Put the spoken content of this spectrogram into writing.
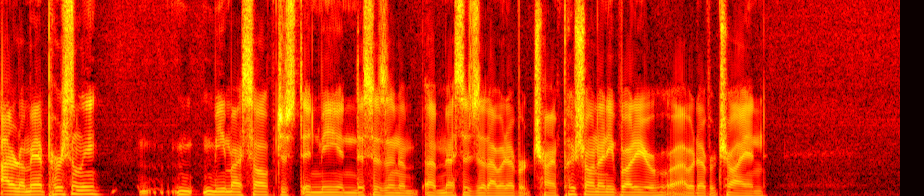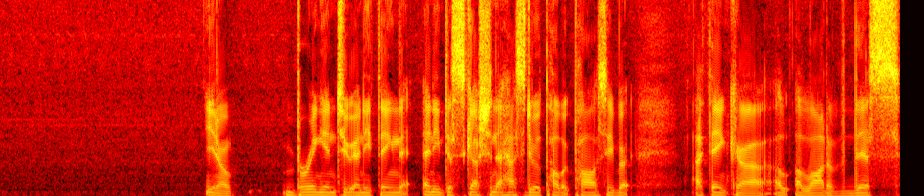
I don't know, man. Personally, m- me myself, just in me, and this isn't a, a message that I would ever try and push on anybody, or I would ever try and, you know, bring into anything that any discussion that has to do with public policy. But I think uh, a, a lot of this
